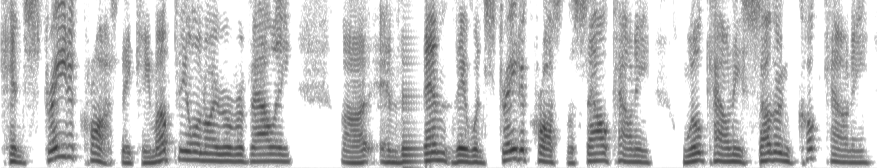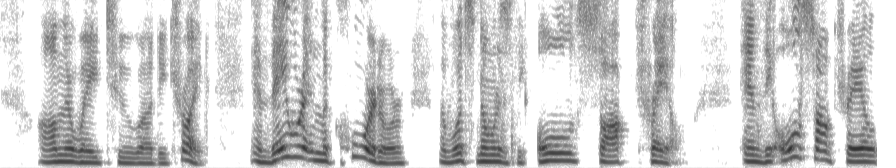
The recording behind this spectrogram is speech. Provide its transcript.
came straight across. They came up the Illinois River Valley, uh, and then they went straight across LaSalle County, Will County, Southern Cook County on their way to uh, Detroit. And they were in the corridor of what's known as the Old Sauk Trail. And the Old Sauk Trail,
